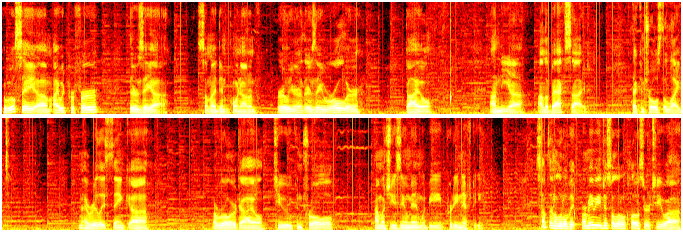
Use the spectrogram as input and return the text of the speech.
I will say um, I would prefer there's a uh, something I didn't point out on earlier. There's a roller dial on the uh, on the back side that controls the light. And I really think uh, a roller dial to control how much you zoom in would be pretty nifty. Something a little bit or maybe just a little closer to uh,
